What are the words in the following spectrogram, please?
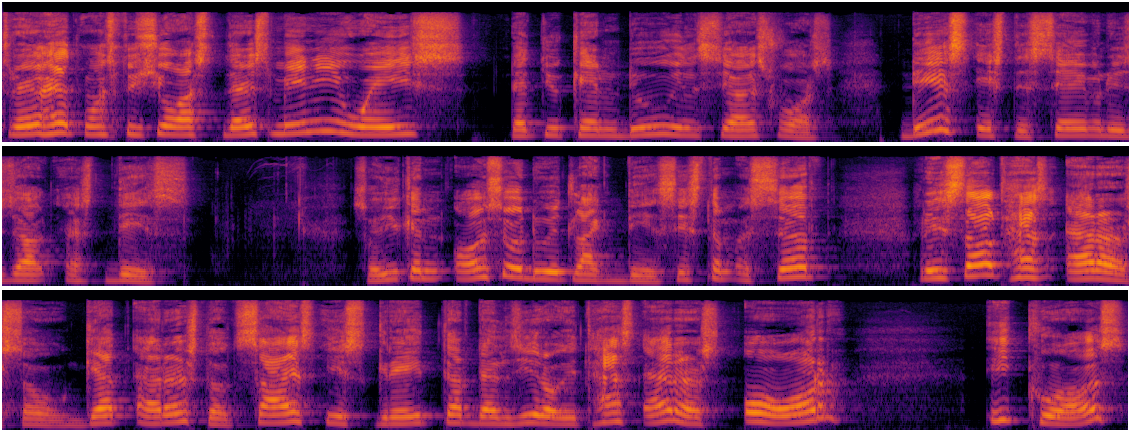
Trailhead wants to show us there's many ways that you can do in Salesforce. This is the same result as this. So you can also do it like this. System assert result has error. So get errors dot size is greater than zero. It has errors or equals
